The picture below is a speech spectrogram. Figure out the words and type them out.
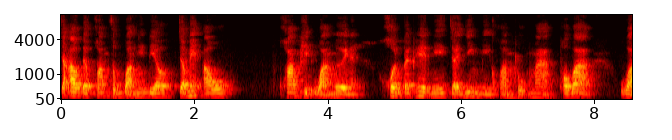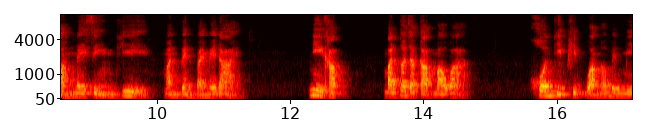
จะเอาแต่ความสมหวังอย่างเดียว จะไม่เอาความผิดหวังเลยเนี่ยคนประเภทนี้จะยิ่งมีความทุกข์มาก เพราะว่าหวังในสิ่งที่มันเป็นไปไม่ได้ นี่ครับ มันก็จะกลับมาว่า คนที่ผิดหวังแล้วมันมี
